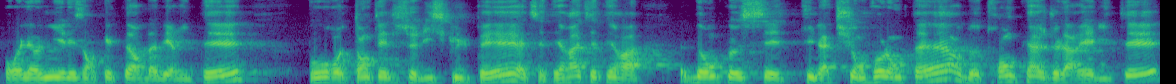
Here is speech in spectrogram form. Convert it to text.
pour éloigner les enquêteurs de la vérité, pour tenter de se disculper, etc., etc. Donc euh, c'est une action volontaire de tronquage de la réalité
